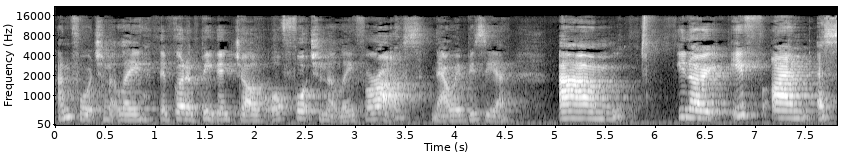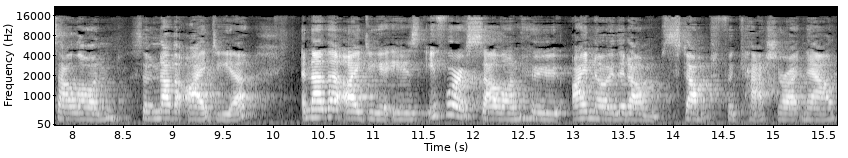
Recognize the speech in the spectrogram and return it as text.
unfortunately they've got a bigger job or fortunately for us, now we're busier. Um, you know, if I'm a salon, so another idea, another idea is if we're a salon who I know that I'm stumped for cash right now,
